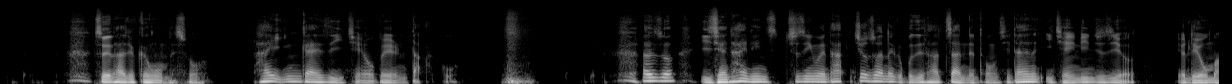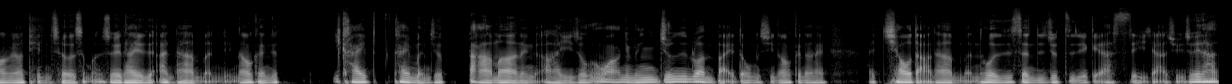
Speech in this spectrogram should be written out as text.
所以他就跟我们说。他应该是以前有被人打过，他就说以前他一定就是因为他就算那个不是他占的东西，但是以前一定就是有有流氓要停车什么，所以他也是按他的门铃，然后可能就一开开门就大骂那个阿姨说，哇，你们就是乱摆东西，然后可能还还敲打他的门，或者是甚至就直接给他塞下去，所以他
